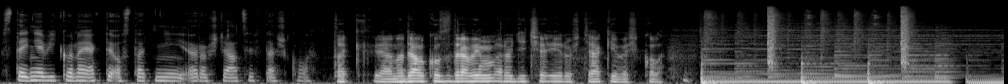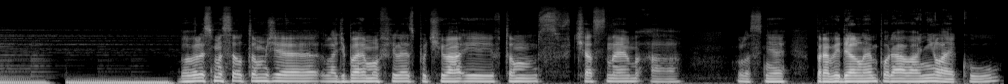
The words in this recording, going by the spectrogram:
stejně výkonný, jak ty ostatní rošťáci v té škole. Tak já na dálku zdravím rodiče i rošťáky ve škole. Bavili jsme se o tom, že léčba hemofilie spočívá i v tom včasném a vlastně pravidelném podávání léků.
